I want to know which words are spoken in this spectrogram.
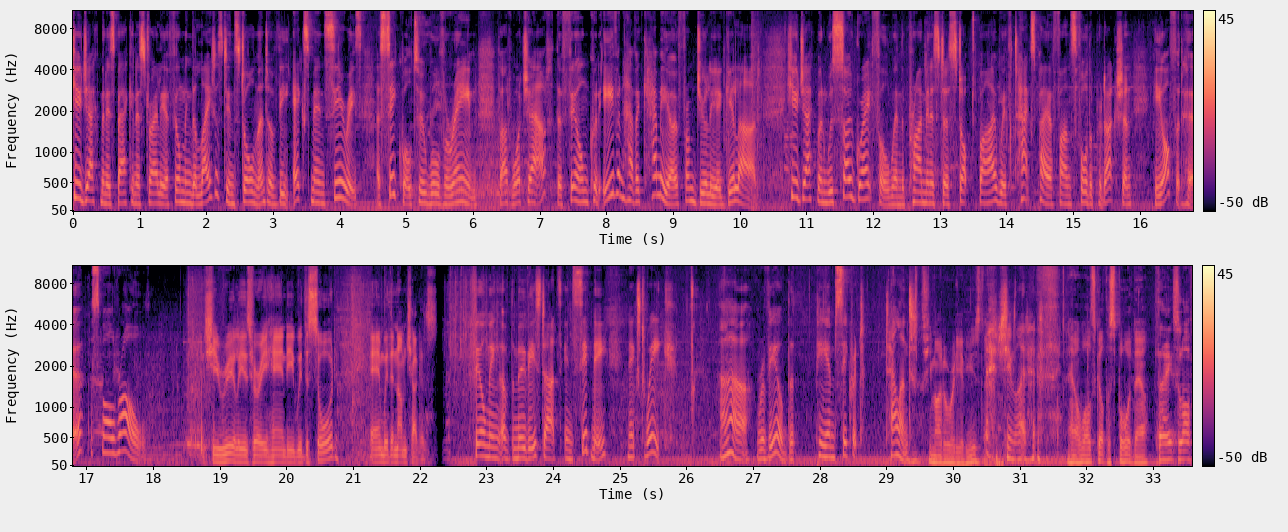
Hugh Jackman is back in Australia filming the latest instalment of the X Men series, a sequel to Wolverine. But watch out, the film could even have a cameo from Julia Gillard. Hugh Jackman was so grateful when the Prime Minister stopped by with taxpayer funds for the production, he offered her a small role. She really is very handy with the sword and with the nunchuckers. Filming of the movie starts in Sydney next week. Ah, revealed the PM secret talent. She might already have used that. she might have. Now, Walt's got the sport now. Thanks, Loft.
